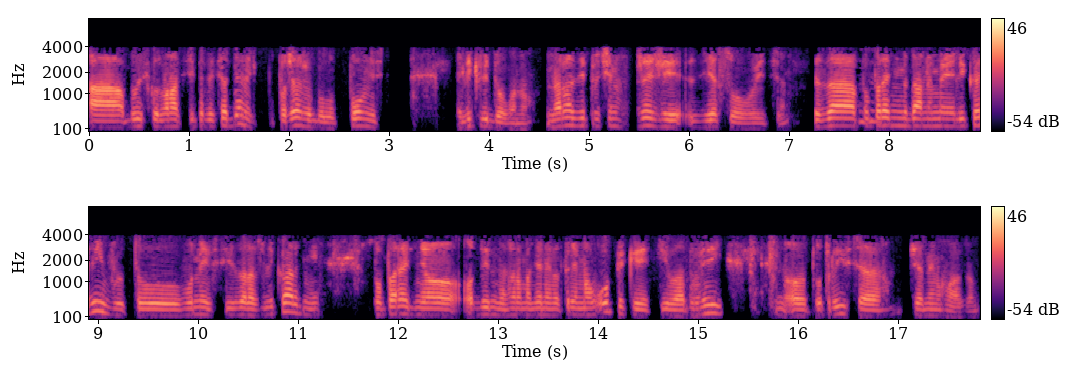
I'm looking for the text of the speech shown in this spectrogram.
а близько 12.59 пожежу було повністю ліквідовано. Наразі причина пожежі з'ясовується. За попередніми даними лікарів, то вони всі зараз в лікарні. Попередньо один громадянин отримав опіки тіла, а другий от- отруївся чинним газом.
